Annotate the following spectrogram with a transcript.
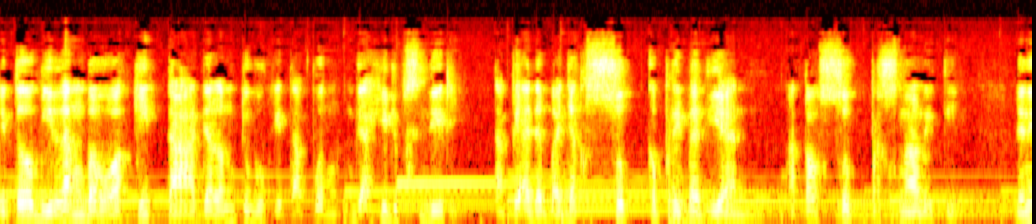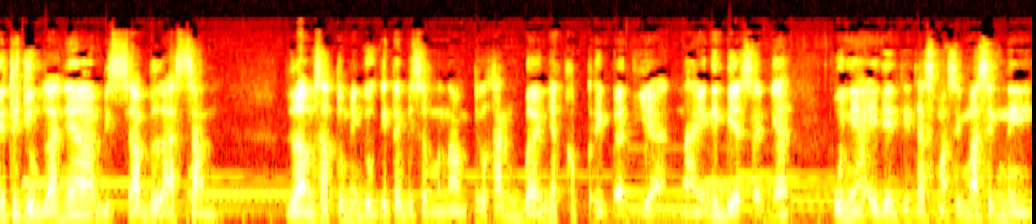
Itu bilang bahwa kita dalam tubuh kita pun nggak hidup sendiri, tapi ada banyak sub kepribadian atau sub personality dan itu jumlahnya bisa belasan. Dalam satu minggu kita bisa menampilkan banyak kepribadian. Nah ini biasanya punya identitas masing-masing nih,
